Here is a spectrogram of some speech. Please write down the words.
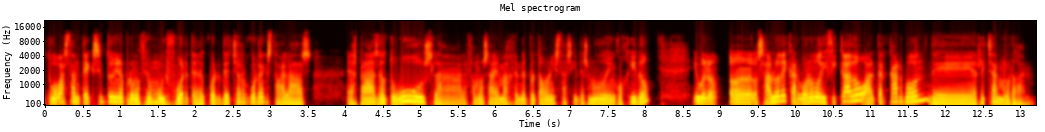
tuvo bastante éxito y una promoción muy fuerte. De, de hecho, recuerdo que estaba en las, las paradas de autobús, la, famosa imagen del protagonista así desnudo y encogido. Y bueno, eh, os hablo de Carbono Modificado o Alter Carbon de Richard Morgan.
